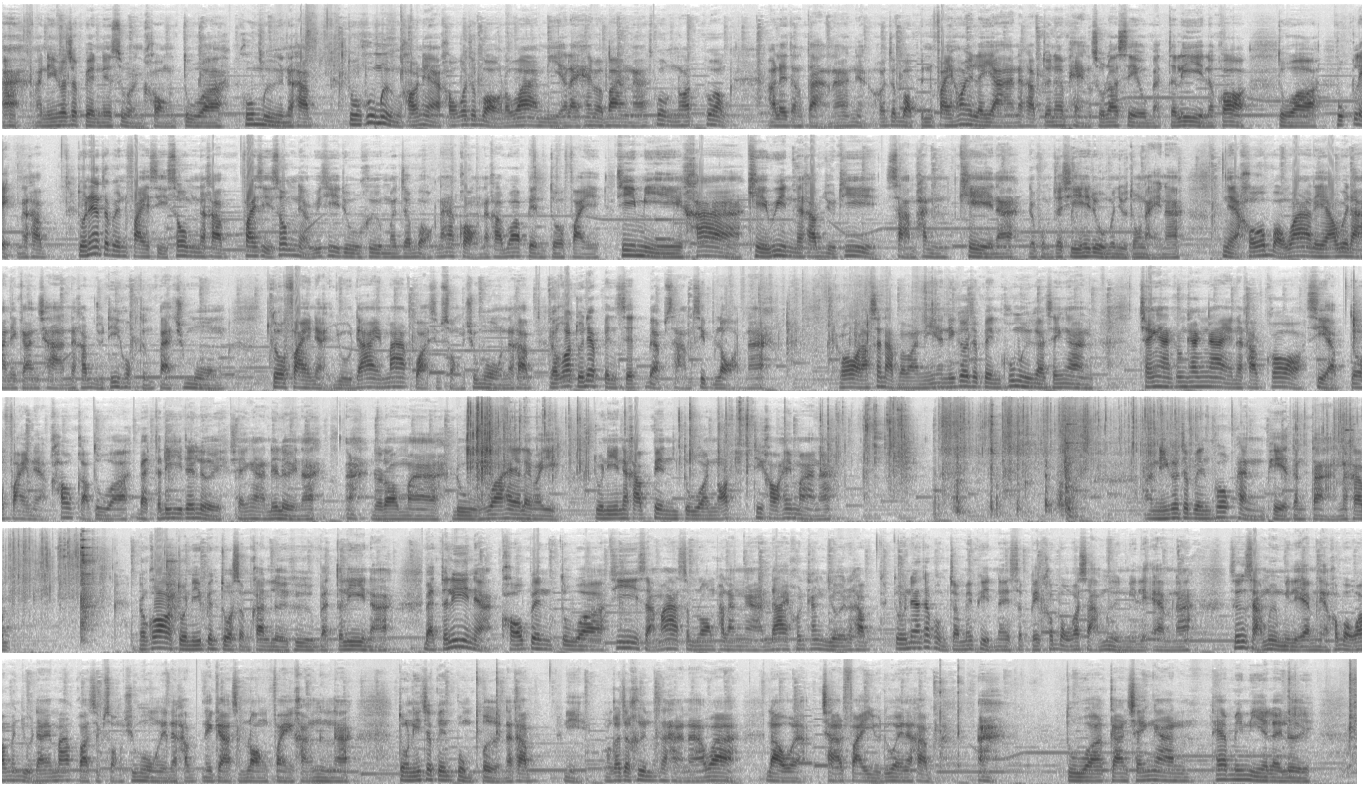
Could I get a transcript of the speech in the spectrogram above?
อะอันนี้ก็จะเป็นในส่วนของตัวคู่มือนะครับ ตัวคู่มือของเขาเนี่ยเขาก็จะบอกเราว่ามีอะไรให้มาบ้างนะ พวกน็อตพวก อะไรต่างๆนะเนี่ยเขาจะบอกเป็นไฟห้อยระยะนะครับตัวหน้าแผงโซลาร์เซลล์แบตเตอรี่ แล้วก็ตัวพุกเหล็กนะครับตัวเนี้ยจะเป็นไฟสีส้มนะครับไฟสีส้มเนี่ยวิธีดูคือมันจะบอกหน้ากล่องนะครับว่าเป็นตัวไฟที่มีค่าเควินนะครับอยู่ที่ 3,000 k นะเดี๋ยวผมจะชี้ให้ดูมันอยู่ตรงไหนนะเนี่ยเขาก็บอกว่าระยะเวลาในการชาร์จนะครับอยู่ที่ 6-8 ชั่วโมง ตัวไฟเนี่ยอยู่ได้มากกว่า 12 ชั่วโมงนะครับแล้วก็ตัวเนี้ยเป็นเซตแบบ 30 หลอดนะ ก็ลักษณะประมาณนี้ อันนี้ก็จะเป็นคู่มือการใช้งานใช้งานค่อนข้างง่ายนะครับ ก็เสียบตัวไฟเนี่ยเข้ากับตัวแบตเตอรี่ได้เลย ใช้งานได้เลยนะอะเดี๋ยวเรามาดูว่าให้อะไรมาอีก ตัวนี้นะครับเป็นตัวน็อตที่เขาให้มานะ อันนี้ก็จะเป็นพวกแผ่นเพจต่างๆนะครับ แล้วก็ตัวนี้เป็นตัวสำคัญเลยคือแบตเตอรี่นะ แบตเตอรี่เนี่ยเขาเป็นตัวที่สามารถสำรองพลังงานได้ค่อนข้างเยอะนะครับ ตัวนี้ถ้าผมจำไม่ผิดในสเปคเขาบอกว่า 30,000มิลลิแอมนะ ซึ่ง 30,000มิลลิแอมเนี่ยเขาบอกว่ามันอยู่ได้มากกว่า 12 ชั่วโมงเลยนะครับในการสำรองไฟครั้งหนึ่งนะ ตรงนี้จะเป็นปุ่มเปิดนะครับ นี่มันก็จะขึ้นสถานะว่าเราอะชาร์จไฟอยู่ด้วยนะครับอะตัวการใช้งานแทบไม่มีอะไรเลย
